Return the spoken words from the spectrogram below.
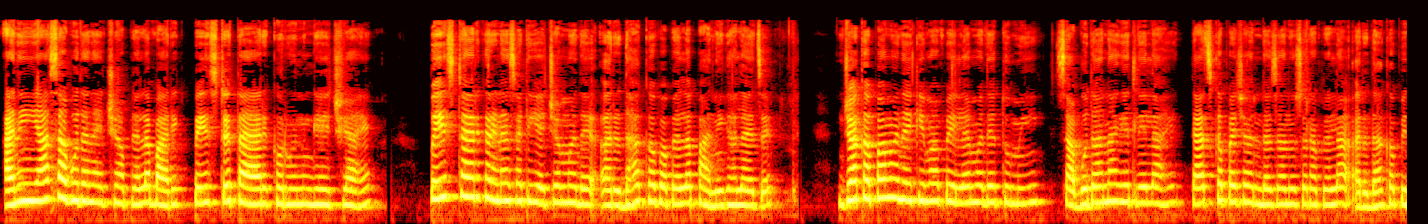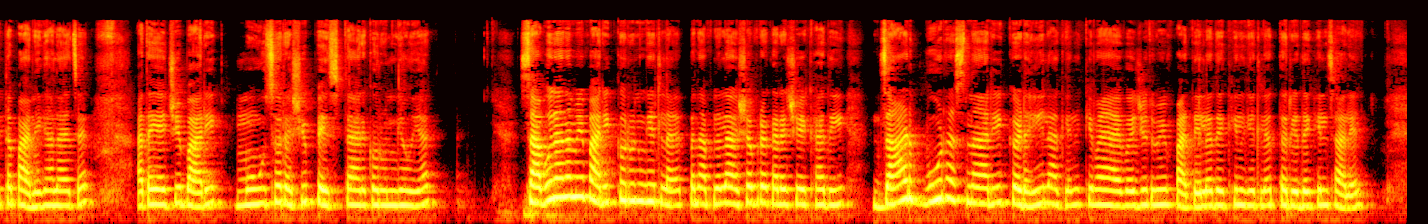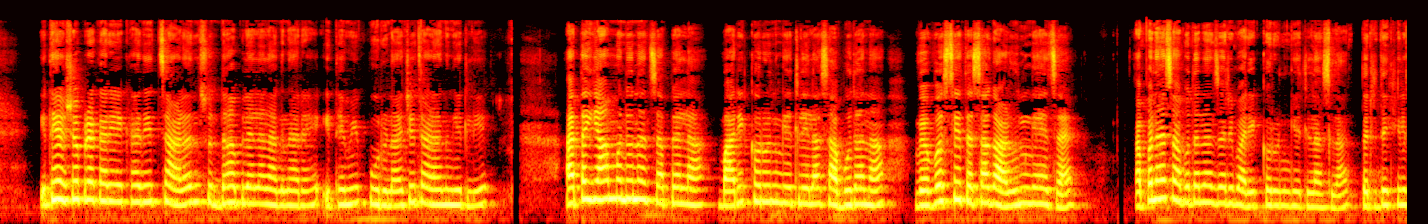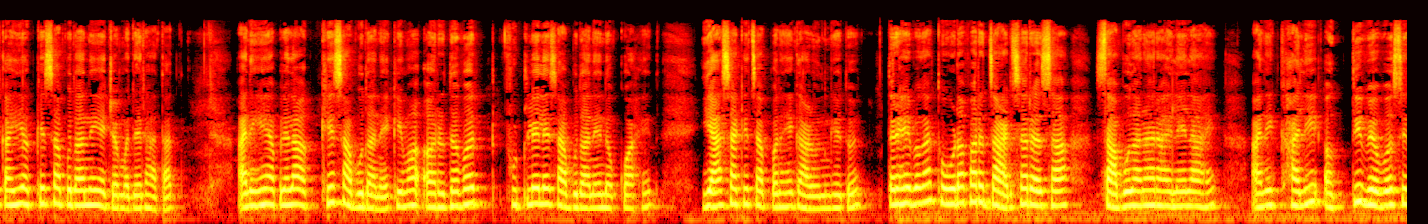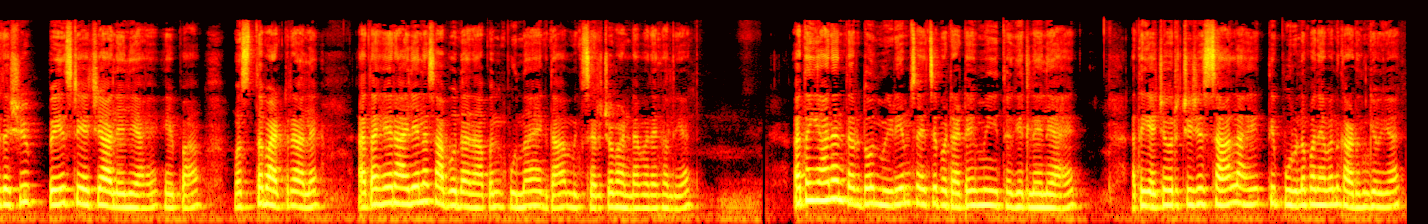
आणि या साबुदाण्याची आपल्याला बारीक पेस्ट तयार करून घ्यायची आहे. पेस्ट तयार करण्यासाठी याच्यामध्ये अर्धा कप आपल्याला पाणी घालायचं आहे ज्या कपामध्ये किंवा पेल्यामध्ये तुम्ही साबुदाणा घेतलेला आहे त्याच कपाच्या अंदाजानुसार आपल्याला अर्धा कप इथं पाणी घालायचं आहे आता याची बारीक मऊसर अशी पेस्ट तयार करून घेऊयात. साबुदाणा मी बारीक करून घेतला आहे पण आपल्याला अशा प्रकारची एखादी जाड बूड असणारी कढई लागेल किंवा ऐवजी तुम्ही पातेलं देखील घेतलं तरी देखील चालेल. इथे अशा प्रकारे एखादी चाळणसुद्धा आपल्याला लागणार आहे. इथे मी पूर्णाची चाळण घेतली आहे आता यामधूनच आपल्याला बारीक करून घेतलेला साबुदाणा व्यवस्थित असा गाळून घ्यायचा आहे. आपण हा साबुदाणा जरी बारीक करून घेतला असला तरी देखील काही अख्खे साबुदाणे याच्यामध्ये राहतात. आणि हे आपल्याला अख्खे साबुदाणे किंवा अर्धवट फुटलेले साबुदाणे नको आहेत. यासाठीच आपण हे गाळून घेतोय. तर हे बघा थोडाफार जाडसर असा साबुदाणा राहिलेला आहे. आणि खाली अगदी व्यवस्थित अशी पेस्ट याची आलेली आहे. हे पहा मस्त बॅटर आलं आहे आता हे राहिलेला साबुदाणा आपण पुन्हा एकदा मिक्सरच्या भांड्यामध्ये घालूयात. आता यानंतर दोन मीडियम साईजचे बटाटे मी इथं घेतलेले आहेत. आता याच्यावरची जी साल आहे ती पूर्णपणे आपण काढून घेऊयात.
